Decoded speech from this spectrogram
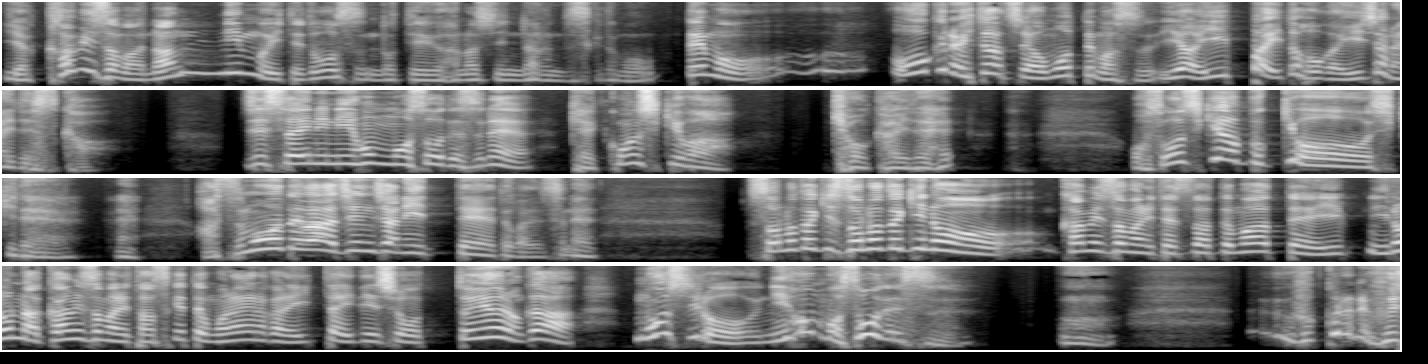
いや神様何人もいてどうすんのっていう話になるんですけども。でも多くの人たちは思ってます。いやいっぱいいた方がいいじゃないですか。実際に日本もそうですね。結婚式は教会で。お葬式は仏教式で、ね、初詣は神社に行ってとかですね。その時その時の神様に手伝ってもらっていろんな神様に助けてもらいながら行ったらいいでしょう。というのがむしろ日本もそうです。うん、これね不思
